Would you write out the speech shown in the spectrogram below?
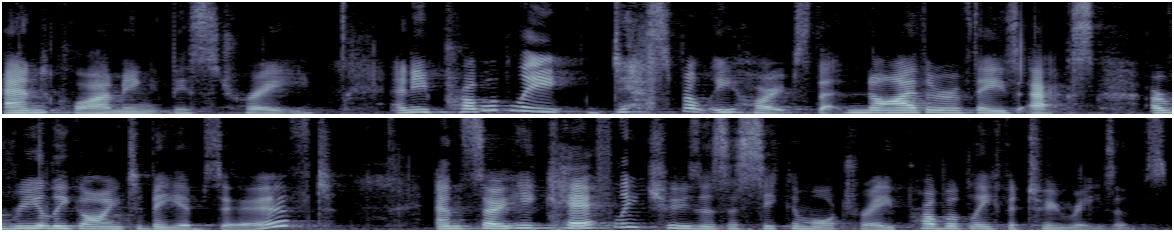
and climbing this tree. And he probably desperately hopes that neither of these acts are really going to be observed and so he carefully chooses a sycamore tree, probably for two reasons.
